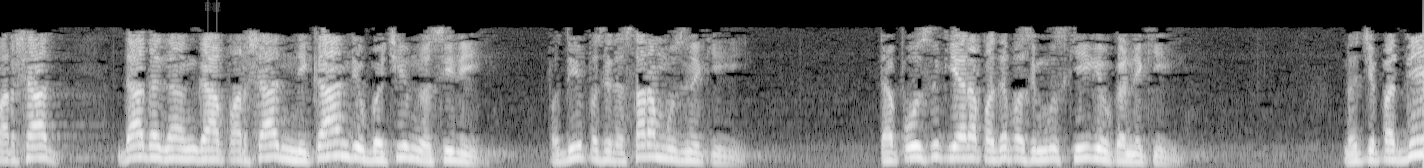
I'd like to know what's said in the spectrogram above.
پرشاد دا د ګنگا پرشاد نکان دی بچیم نو سیدی په دې پسې د سره موز نه کیږي تاسو کې را په دې پسې موز کیږي او کنه کیږي نو چې په دې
